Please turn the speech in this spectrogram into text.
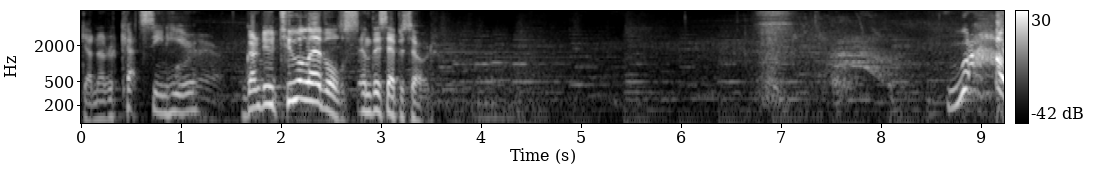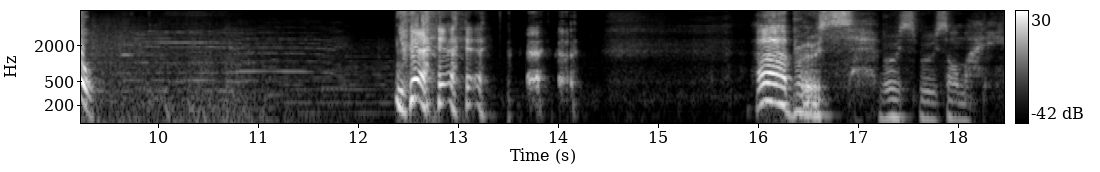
Got another cutscene here. I'm gonna do two levels in this episode. Wow! ah, Bruce. Bruce, Bruce Almighty.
